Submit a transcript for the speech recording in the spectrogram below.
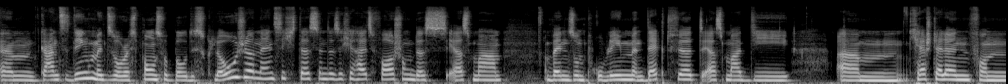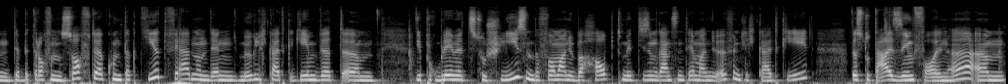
ähm, ganze Ding mit so Responsible Disclosure nennt sich das in der Sicherheitsforschung, dass erstmal, wenn so ein Problem entdeckt wird, erstmal die ähm, Herstellerinnen von der betroffenen Software kontaktiert werden und denen die Möglichkeit gegeben wird, ähm, die Probleme zu schließen, bevor man überhaupt mit diesem ganzen Thema in die Öffentlichkeit geht. Das ist total sinnvoll. Ne? Ähm,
